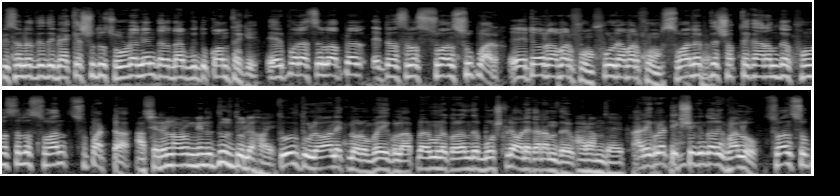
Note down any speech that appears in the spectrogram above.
পিছনে যদি ব্যাকের শুধু ছোটটা নেন তাহলে দাম কিন্তু কম থাকে। এরপর আছে হলো আপনার এটা হলো সোয়ান সুপার এটাও rubber foam full rubber foam সোয়ানের সব থেকে আরামদায়ক ফোম হলো সোয়ান সুপারটা আর সেটা নরম কিন্তু তুলতুলে হয়। তুল তুলে অনেক নরম ভাই এগুলো আপনার মনে করেন যে বসলে অনেক আরামদায়ক। আরামদায়ক। আর এগুলো টেকসই কিন্তু অনেক ভালো। সোয়ান সুপার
